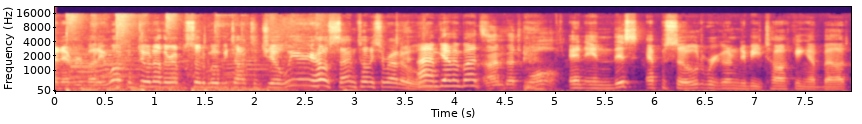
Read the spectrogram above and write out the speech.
right, everybody. Welcome to another episode of Movie Talks and Chill. We are your hosts. I'm Tony Serrato. I'm Kevin Butts. I'm Petch Wall. and in this episode, we're going to be talking about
